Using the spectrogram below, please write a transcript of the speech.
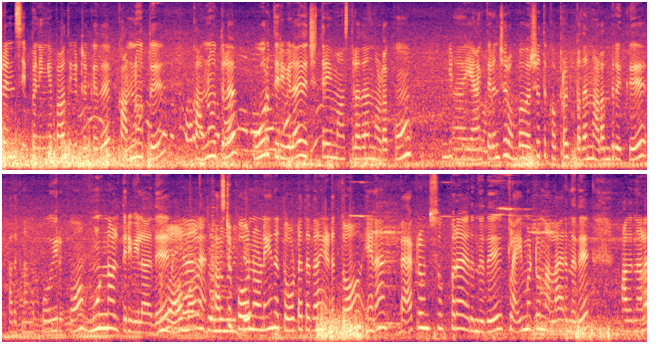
ஃப்ரெண்ட்ஸ் இப்போ நீங்கள் பார்த்துக்கிட்டு இருக்கிறது கண்ணூத்து. கண்ணூத்தில் ஊர் திருவிழா இது சித்திரை மாதத்தில் தான் நடக்கும். எனக்கு தெரிஞ்சு ரொம்ப வருஷத்துக்கு அப்புறம் இப்போ தான் நடந்திருக்கு. அதுக்கு நாங்கள் போயிருக்கோம். மூணு நாள் திருவிழா அது. ஃபஸ்ட்டு போனோடனே இந்த தோட்டத்தை தான் எடுத்தோம். ஏன்னா பேக்ரவுண்ட் சூப்பராக இருந்தது. கிளைமேட்டும் நல்லா இருந்தது. அதனால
